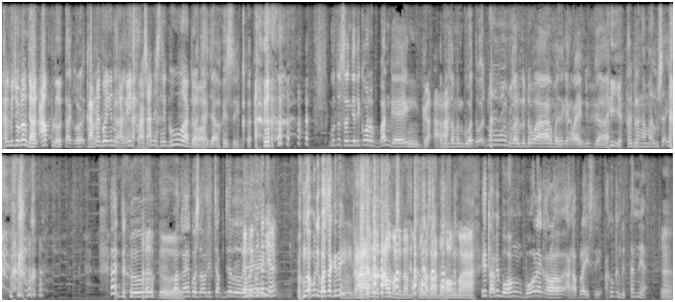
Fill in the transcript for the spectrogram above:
kan gue coba bilang jangan upload. Tak kalau Karena gue ingin menghargai perasaan istri gue dong. aja sama istri gua. gua tuh sering jadi korban, geng. Enggak. ah. Teman-teman gua tuh aduh, bukan lu doang, banyak yang lain juga. Iya. Tadi bilang sama lu saya. aduh. Aduh. Makanya gua selalu dicap jelek. Yang berikutnya nih ya. Enggak mau dibaca gini. Enggak, kan udah tahu maksudnya kalau masalah bohong mah. Eh tapi bohong boleh kalau anggaplah istri aku gendutan ya. Eh,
